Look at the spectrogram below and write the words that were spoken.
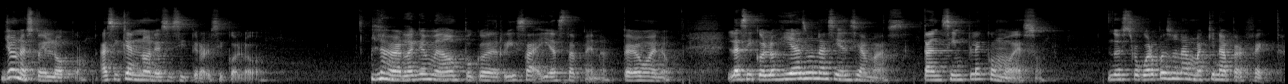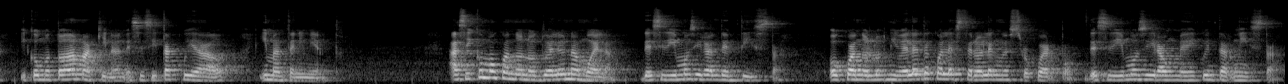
Yo no estoy loco, así que no necesito ir al psicólogo. La verdad que me da un poco de risa y hasta pena, pero bueno, la psicología es una ciencia más, tan simple como eso. Nuestro cuerpo es una máquina perfecta y como toda máquina necesita cuidado y mantenimiento. Así como cuando nos duele una muela, decidimos ir al dentista, o cuando los niveles de colesterol en nuestro cuerpo, decidimos ir a un médico internista,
